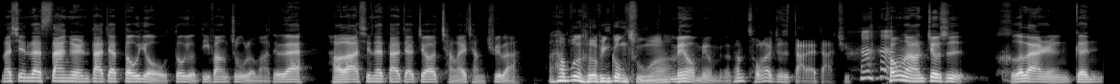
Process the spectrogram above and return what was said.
那现在三个人大家都有都有地方住了嘛，对不对？好啦，现在大家就要抢来抢去啦。啊、他不能和平共处吗？没有没有没有，他们从来就是打来打去，通常就是荷兰人跟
